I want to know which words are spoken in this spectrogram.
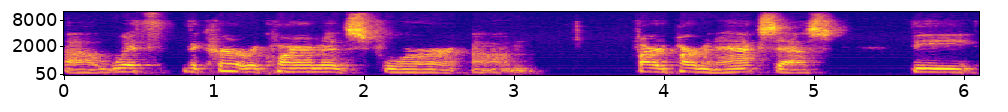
uh, with the current requirements for um, fire department access, the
